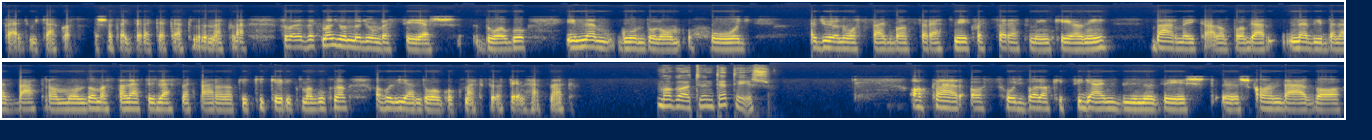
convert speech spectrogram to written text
felgyújtják azt, esetleg gyerekeket lőnek le. Szóval ezek nagyon-nagyon veszélyes dolgok. Én nem gondolom, hogy egy olyan országban szeretnék, vagy szeretnénk élni, bármelyik állampolgár nevében ezt bátran mondom, aztán lehet, hogy lesznek páran, akik kikérik maguknak, ahol ilyen dolgok megtörténhetnek. Maga a tüntetés? Akár az, hogy valaki cigánybűnözést skandálva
